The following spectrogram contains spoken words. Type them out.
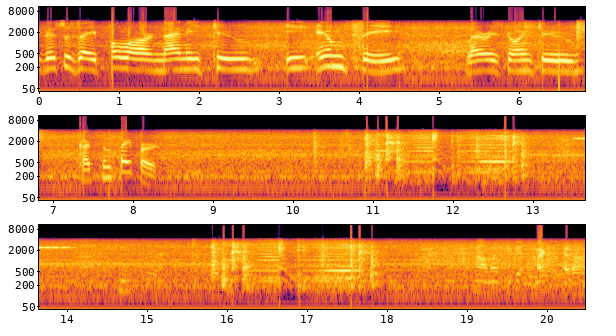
this is a Polar 92 EMC. Larry's going to cut some paper. How much you getting the microcut on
